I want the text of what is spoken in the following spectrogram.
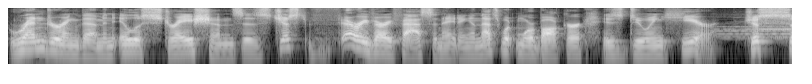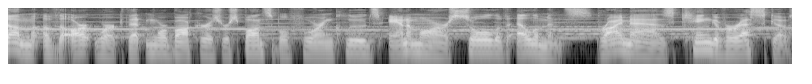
rendering them in illustrations is just very, very fascinating, and that's what Mohrbacher is doing here. Just some of the artwork that Mohrbacher is responsible for includes Animar, Soul of Elements, Brimaz, King of Oreskos,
